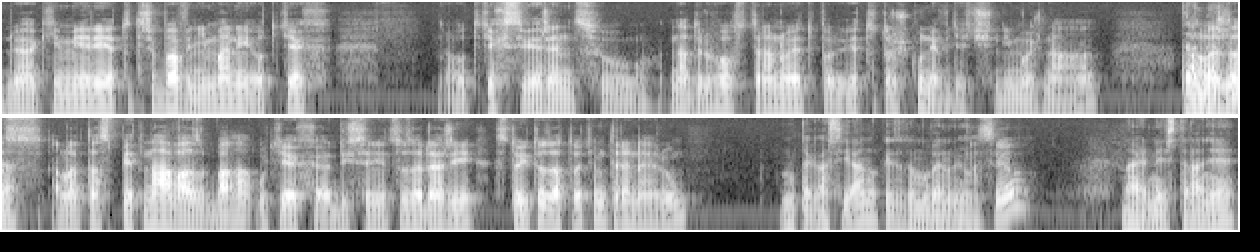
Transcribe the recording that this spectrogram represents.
do jaký míry je to třeba vnímaný od těch, od těch svěřenců. Na druhou stranu je to, je to trošku nevděčný možná, ale, zas, ale ta zpětná vazba u těch, když se něco zadaří, stojí to za to těm trenérům? No, tak asi áno, keď sa tomu venujú. Asi jo? Na jednej strane.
